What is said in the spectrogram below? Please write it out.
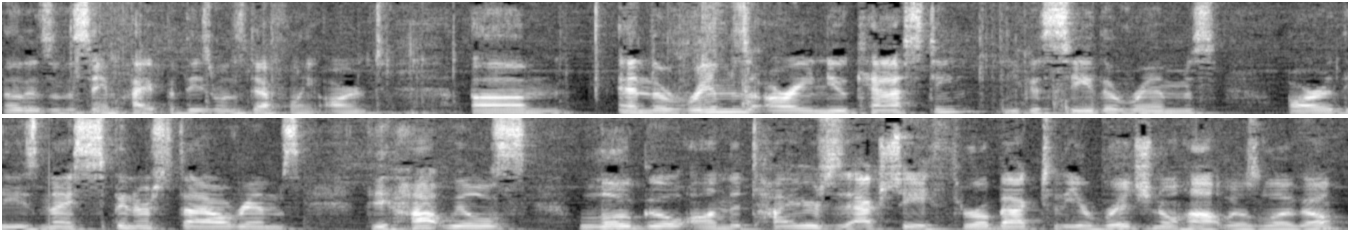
oh, these are the same height, but these ones definitely aren't. Um, and the rims are a new casting. You can see the rims are these nice spinner style rims. The Hot Wheels logo on the tires is actually a throwback to the original Hot Wheels logo,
